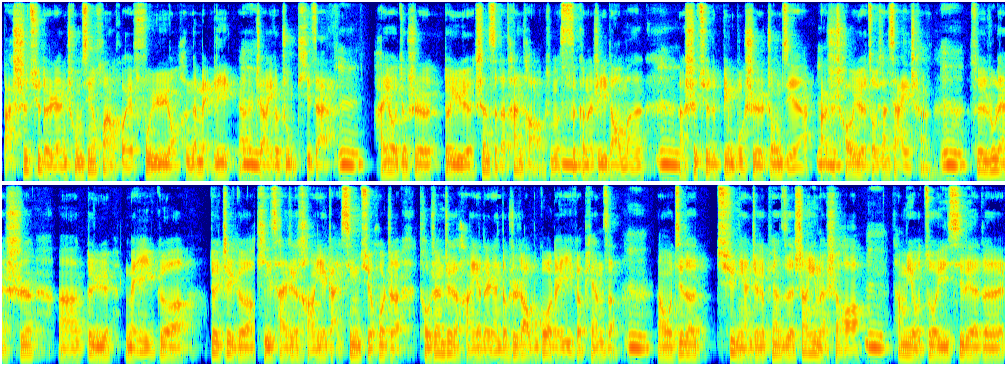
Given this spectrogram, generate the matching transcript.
把失去的人重新换回，赋予永恒的美丽，然后这样一个主题在。嗯。还有就是对于生死的探讨，什么死可能是一道门，嗯。啊，逝去的并不是终结，而是超越，走向下一程。嗯。所以入殓师，呃，对于每一个对这个题材、这个行业感兴趣或者投身这个行业的人，都是绕不过的一个片子。嗯。然后我记得去年这个片子上映的时候，嗯。他们有做一系列的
